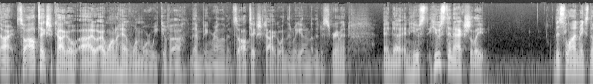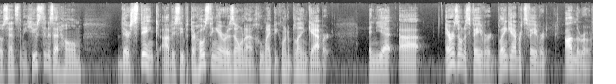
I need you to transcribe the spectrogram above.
All right, so I'll take Chicago. Uh, I, I want to have one more week of uh, them being relevant, so I'll take Chicago, and then we get another disagreement. And uh, and Houston, Houston actually, this line makes no sense to me. Houston is at home; they're stink, obviously, but they're hosting Arizona, who might be going to Blaine Gabbert, and yet uh, Arizona's favored. Blaine Gabbert's favored on the road.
